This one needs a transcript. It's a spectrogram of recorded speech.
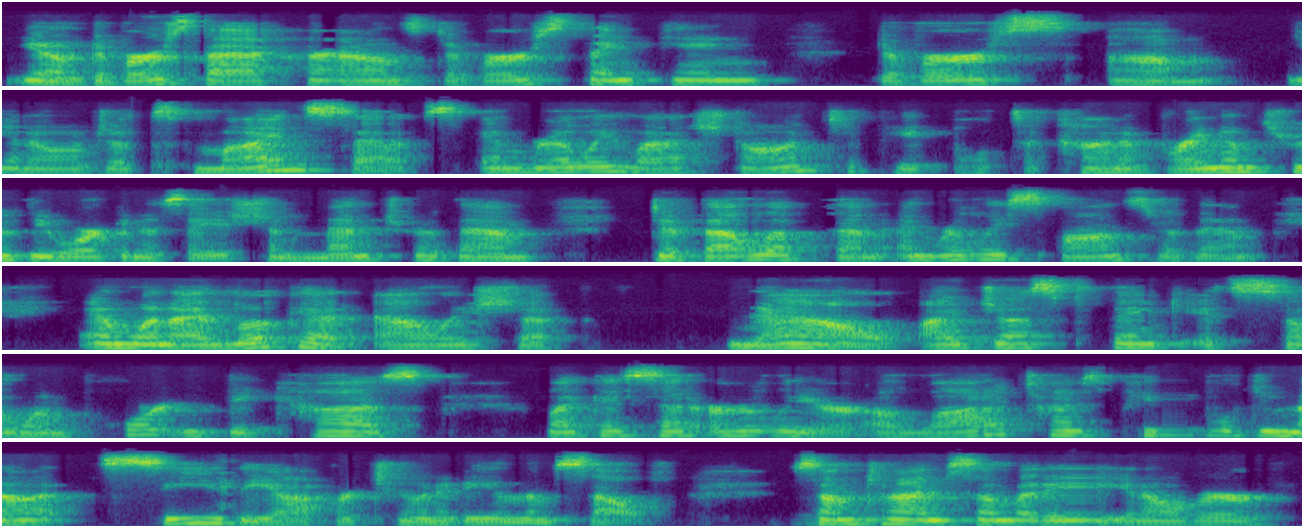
you know, diverse backgrounds, diverse thinking, diverse, um, you know, just mindsets, and really latched on to people to kind of bring them through the organization, mentor them, develop them, and really sponsor them. And when I look at allyship now, I just think it's so important because like I said earlier, a lot of times people do not see the opportunity in themselves. Sometimes somebody, you know, over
